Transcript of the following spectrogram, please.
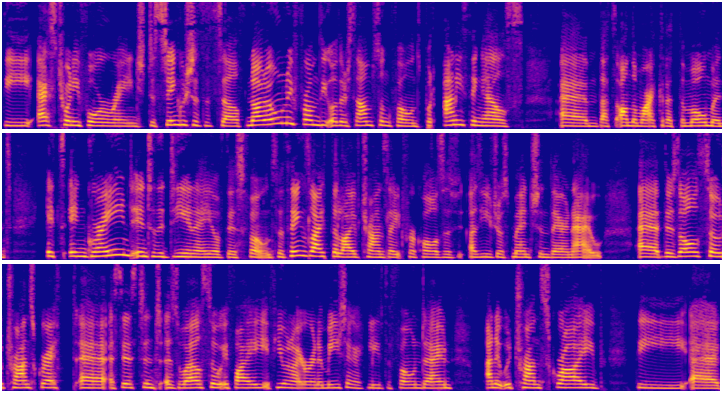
the S24 range distinguishes itself not only from the other Samsung phones, but anything else um, that's on the market at the moment. It's ingrained into the DNA of this phone. So things like the live translate for calls, as, as you just mentioned there now. Uh, there's also transcript uh, assistant as well. So if I, if you and I are in a meeting, I could leave the phone down and it would transcribe the uh,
